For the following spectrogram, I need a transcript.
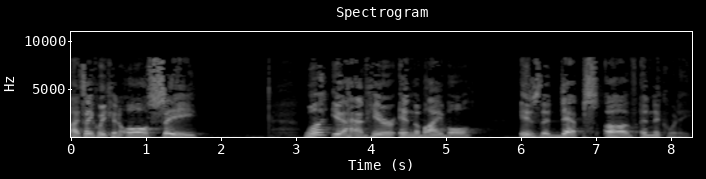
I think we can all see what you have here in the Bible is the depths of iniquity.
